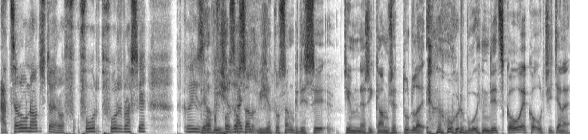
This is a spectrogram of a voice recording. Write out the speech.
a celou noc to jelo fu- furt, furt vlastně takový zvuk víš, že to jsem, víš, že to jsem kdysi, tím neříkám, že tuhle hudbu indickou, jako určitě ne,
